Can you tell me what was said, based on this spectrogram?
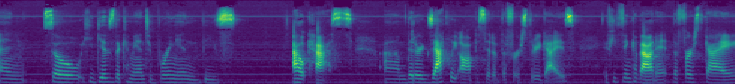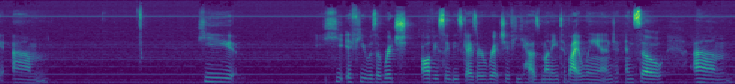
And so, he gives the command to bring in these outcasts um, that are exactly opposite of the first three guys. If you think about it, the first guy, um, he he, if he was a rich, obviously these guys are rich if he has money to buy land. And so um,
